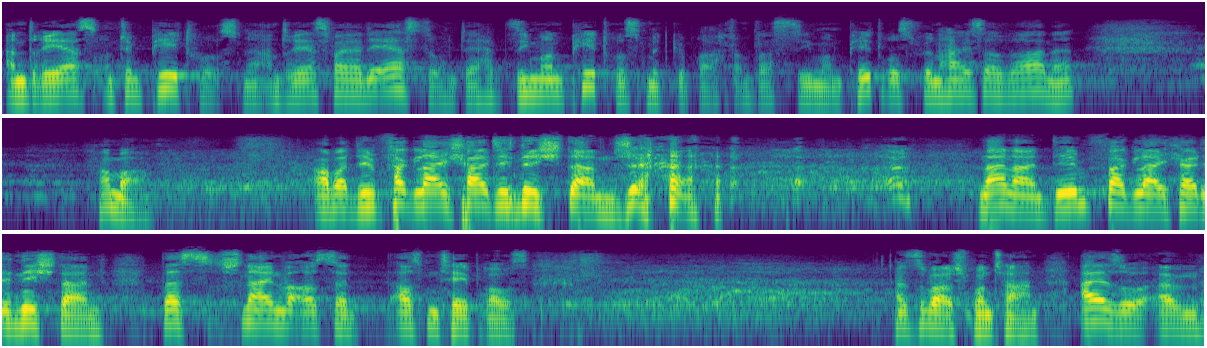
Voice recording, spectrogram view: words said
Andreas und dem Petrus. Ne? Andreas war ja der Erste und der hat Simon Petrus mitgebracht. Und was Simon Petrus für ein heißer war, ne? Hammer. Aber den Vergleich halte ich nicht stand. nein, nein, den Vergleich halte ich nicht stand. Das schneiden wir aus, der, aus dem Tape raus. Das war spontan. Also, ähm,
